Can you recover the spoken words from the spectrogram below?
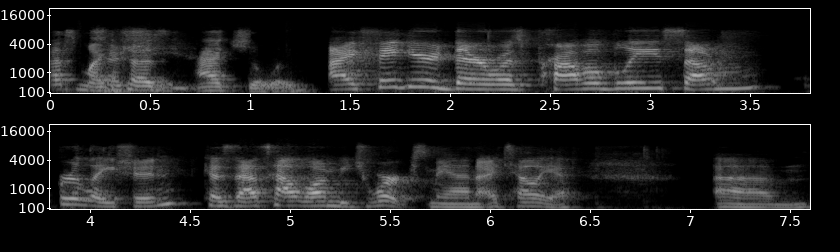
That's my So cousin, she- actually. I figured there was probably some relation because that's how Long Beach works, man. I tell you. Um,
